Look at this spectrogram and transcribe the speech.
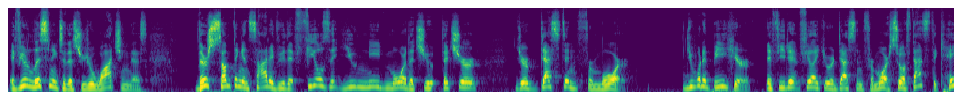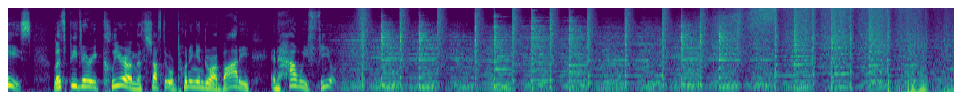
if you're listening to this or you're watching this, there's something inside of you that feels that you need more, that you that you're you're destined for more. You wouldn't be here if you didn't feel like you were destined for more. So if that's the case, let's be very clear on the stuff that we're putting into our body and how we feel.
